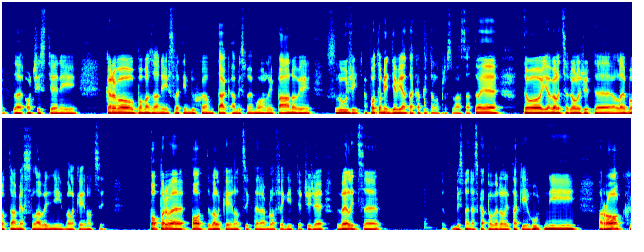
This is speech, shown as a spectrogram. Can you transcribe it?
e, očistení, krvou pomazaný Svetým duchom, tak, aby sme mohli pánovi slúžiť. A potom je 9. kapitola, prosím vás. A to je, to je velice dôležité, lebo tam je slavení Veľkej noci. Poprvé od Veľkej noci, ktorá bola v Egypte. Čiže velice by sme dneska povedali, taký hutný rok,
